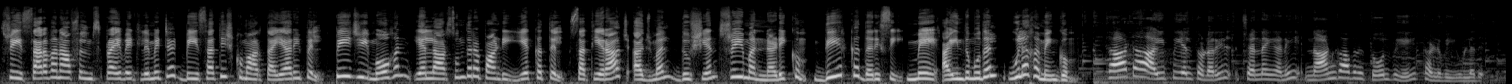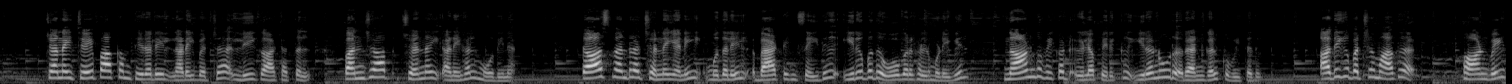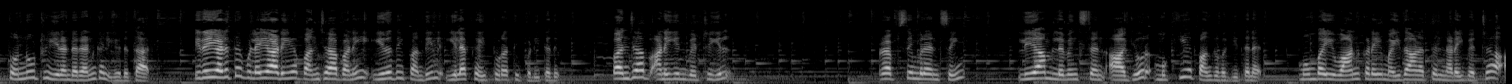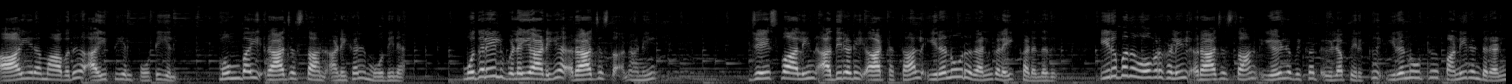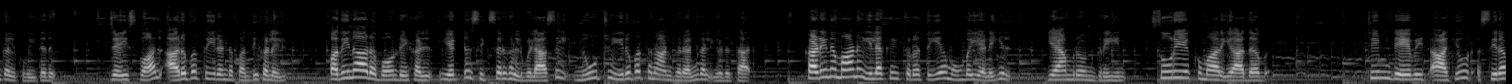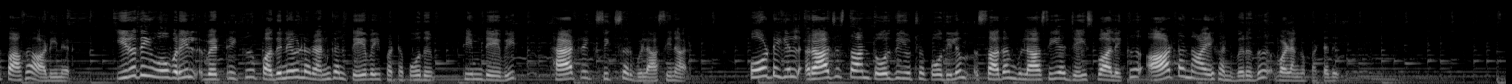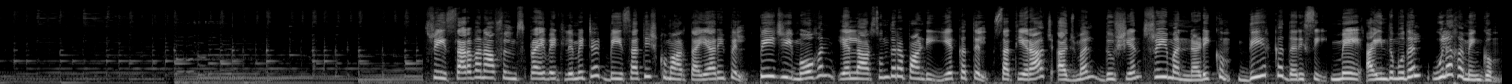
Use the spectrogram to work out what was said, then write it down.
Sri Saravana films private limited P Sathishkumar தயாரிப்பில் P G மோகன் L R Sundarapandi இயக்கத்தில் சத்யராஜ் அஜ்மல் துஷ்யந்த் ஸ்ரீமன் நடிக்கும் தீர்க்க தரிசி மே ஐந்து முதல் உலகமெங்கும். டாடா ஐபிஎல் தொடரில் சென்னை அணி நான்காவது தோல்வியை தழுவியுள்ளது. சென்னை சேப்பாக்கம் திடலில் நடைபெற்ற லீக் ஆட்டத்தில் பஞ்சாப் சென்னை அணிகள் மோதின. டாஸ் வென்ற சென்னை அணி முதலில் பேட்டிங் செய்து இருபது ஓவர்கள் முடிவில் நான்கு விக்கெட் இழப்பிற்கு இருநூறு ரன்கள் குவித்தது. அதிகபட்சமாக கான்வே தொன்னூற்றி இரண்டு ரன்கள் எடுத்தார். இதையடுத்து விளையாடிய பஞ்சாப் அணி இறுதிப் பந்தில் இலக்கை துரத்தி பிடித்தது. பஞ்சாப் அணியின் வெற்றியில் ரப்சிம்ரன் சிங் லியாம் லிவிங்ஸ்டன் ஆகியோர் முக்கிய பங்கு வகித்தனர். மும்பை வான்கடை மைதானத்தில் நடைபெற்ற ஆயிரமாவது ஐபிஎல் போட்டியில் மும்பை ராஜஸ்தான் அணிகள் மோதின. முதலில் விளையாடிய ராஜஸ்தான் அணி ஜெய்ஸ்வாலின் அதிரடி ஆட்டத்தால் இருநூறு ரன்களை கடந்தது. இருபது ஓவர்களில் ராஜஸ்தான் ஏழு விக்கெட் இழப்பிற்கு இருநூற்று பனிரண்டு ரன்கள் குவித்தது. ஜெய்ஸ்வால் அறுபத்தி இரண்டு பந்திகளில் பதினாறு பவுண்டரிகள் எட்டு சிக்சர்கள் விளாசி நூற்று இருபத்தி நான்கு ரன்கள் எடுத்தார். கடினமான இலக்கை துரத்திய மும்பை அணியில் Cameron Green Suryakumar Yadav Tim David ஆகியோர் சிறப்பாக ஆடினர். இறுதி ஓவரில் வெற்றிக்கு பதினேழு ரன்கள் தேவைப்பட்ட போது Tim David hat trick sixer விளாசினார். போட்டியில் ராஜஸ்தான் தோல்வியுற்ற போதிலும் சதம் விளாசிய ஜெய்ஸ்வாலுக்கு ஆட்ட நாயகன் விருது வழங்கப்பட்டது. Sri Saravana films private limited P Sathishkumar தயாரிப்பில் பி ஜி மோகன் எல் ஆர் சுந்தரபாண்டி இயக்கத்தில் சத்யராஜ் அஜ்மல் துஷ்யந்த் ஸ்ரீமன் நடிக்கும் தீர்க்க தரிசி மே ஐந்து முதல் உலகமெங்கும்.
